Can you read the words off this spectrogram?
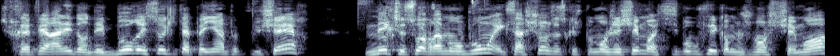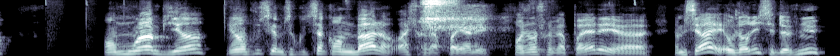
je préfère aller dans des beaux restos qui t'a payé un peu plus cher, mais que ce soit vraiment bon et que ça change de ce que je peux manger chez moi. Si c'est pour bouffer comme je mange chez moi, en moins bien, et en plus comme ça coûte 50 balles, ouais, je préfère pas y aller. Franchement, je préfère pas y aller. euh. Mais c'est vrai, aujourd'hui c'est devenu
